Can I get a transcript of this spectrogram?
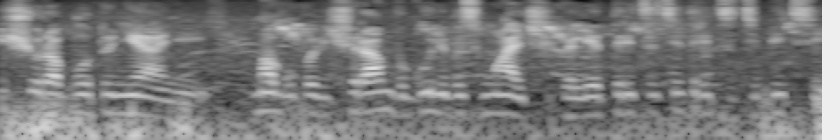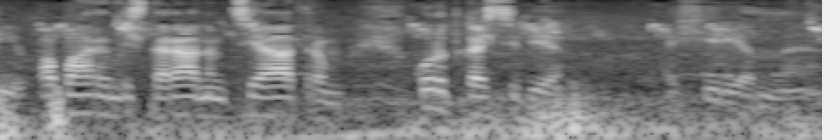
ищу работу няней. Могу по вечерам выгуливать мальчика лет 30-35 по барам, ресторанам, театрам. Коротко о себе. Охеренная.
